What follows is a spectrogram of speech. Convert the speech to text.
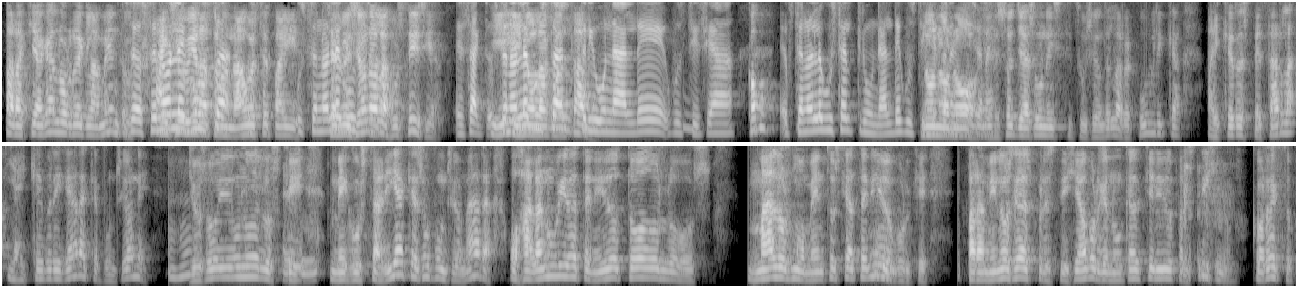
para que hagan los reglamentos. O sea, ¿a usted Ahí no se le hubiera gusta- tronado usted- este país. usted no se le gusta- a la justicia. Exacto. Y ¿Usted no le gusta el. Tribunal de Justicia? ¿Cómo? ¿Usted no le gusta el Tribunal de Justicia No, no, no, eso ya es una institución de la República, hay que respetarla y hay que bregar a que funcione. Yo soy uno de los que me gustaría que eso funcionara. Ojalá no hubiera tenido todos los malos momentos que ha tenido, porque para mí no se ha desprestigiado porque nunca ha adquirido prestigio, correcto.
